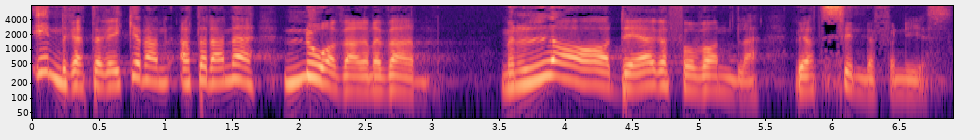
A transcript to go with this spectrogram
Innrett dere ikke den, etter denne nåværende verden, men la dere forvandle ved at sinnet fornyes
